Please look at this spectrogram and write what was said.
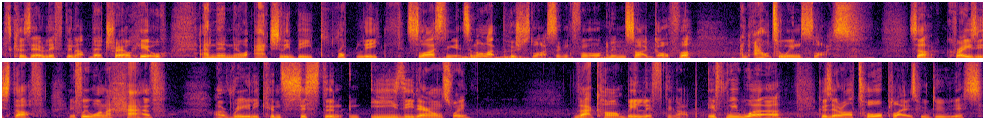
It's because they're lifting up their trail heel and then they'll actually be properly slicing it. So not like push slicing for an inside golfer, an out to in slice. So crazy stuff. If we want to have a really consistent and easy downswing, that can't be lifting up. If we were, because there are tour players who do this,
